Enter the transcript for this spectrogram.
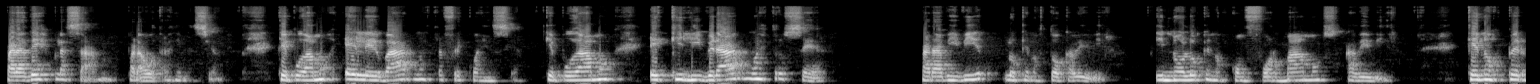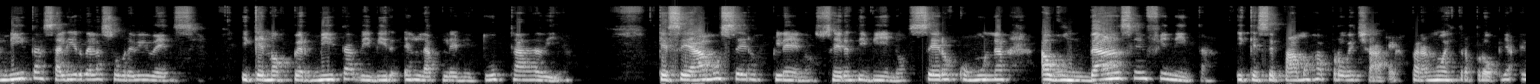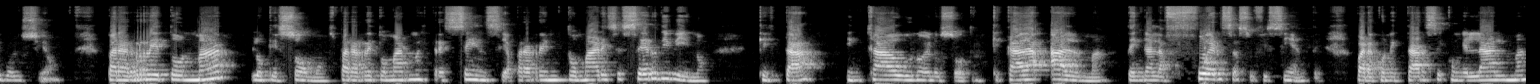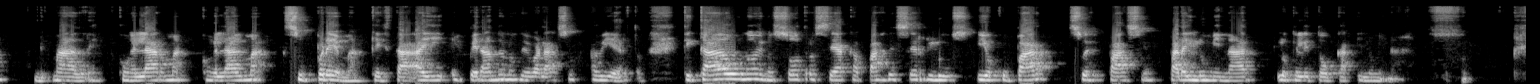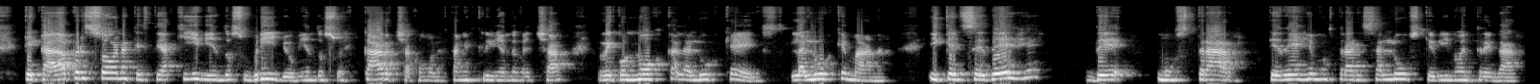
para desplazarnos para otras dimensiones, que podamos elevar nuestra frecuencia, que podamos equilibrar nuestro ser para vivir lo que nos toca vivir y no lo que nos conformamos a vivir, que nos permita salir de la sobrevivencia y que nos permita vivir en la plenitud cada día que seamos seres plenos, seres divinos, seres con una abundancia infinita y que sepamos aprovecharla para nuestra propia evolución, para retomar lo que somos, para retomar nuestra esencia, para retomar ese ser divino que está en cada uno de nosotros, que cada alma tenga la fuerza suficiente para conectarse con el alma madre, con el alma, con el alma suprema que está ahí esperándonos de brazos abiertos. Que cada uno de nosotros sea capaz de ser luz y ocupar su espacio para iluminar lo que le toca iluminar. Que cada persona que esté aquí viendo su brillo, viendo su escarcha, como lo están escribiendo en el chat, reconozca la luz que es, la luz que emana y que se deje de mostrar que deje mostrar esa luz que vino a entregar,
